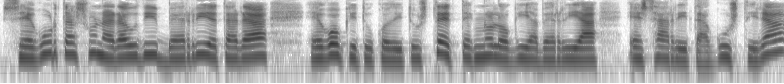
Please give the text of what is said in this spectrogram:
segurtasun araudi berrietara egokituko dituzte teknologia berria esarrita guztira,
